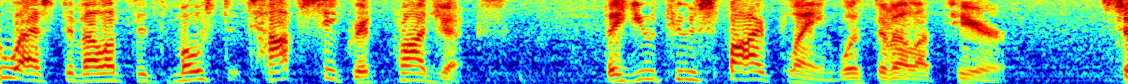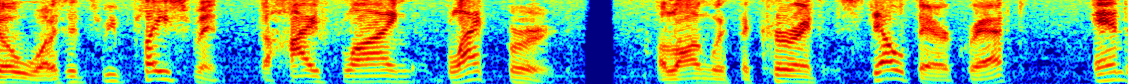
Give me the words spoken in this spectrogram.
U.S. develops its most top-secret projects. The U-2 spy plane was developed here. So was its replacement, the high-flying Blackbird, along with the current stealth aircraft and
